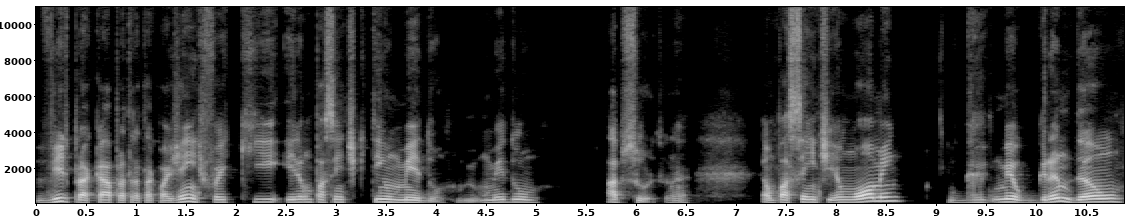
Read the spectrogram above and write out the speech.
vir para cá para tratar com a gente foi que ele é um paciente que tem um medo, um medo absurdo, né? É um paciente, é um homem, meu, grandão,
